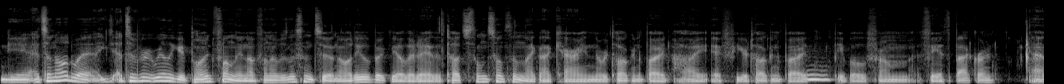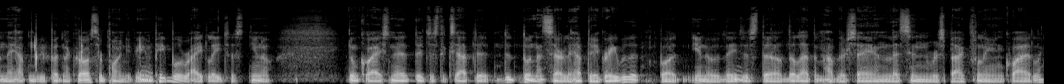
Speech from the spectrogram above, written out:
Yeah, it's an odd way. It's a really good point, funnily enough. And I was listening to an audiobook the other day that touched on something like that, Kerry, and they were talking about how if you're talking about mm. people from a faith background and they happen to be putting across their point of view, mm. and people rightly just, you know, don't question it. They just accept it. They don't necessarily have to agree with it, but you know they mm. just uh, they'll let them have their say and listen respectfully and quietly.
